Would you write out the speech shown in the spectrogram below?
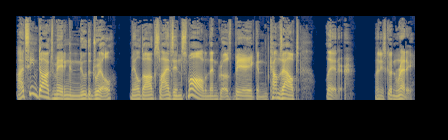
I'd seen dogs mating and knew the drill. Male dog slides in small and then grows big and comes out later, when he's good and ready.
